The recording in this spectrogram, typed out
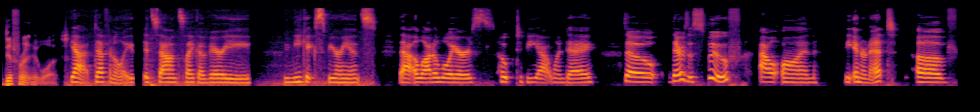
different it was. Yeah, definitely. It sounds like a very unique experience that a lot of lawyers hope to be at one day. So there's a spoof out on the internet of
